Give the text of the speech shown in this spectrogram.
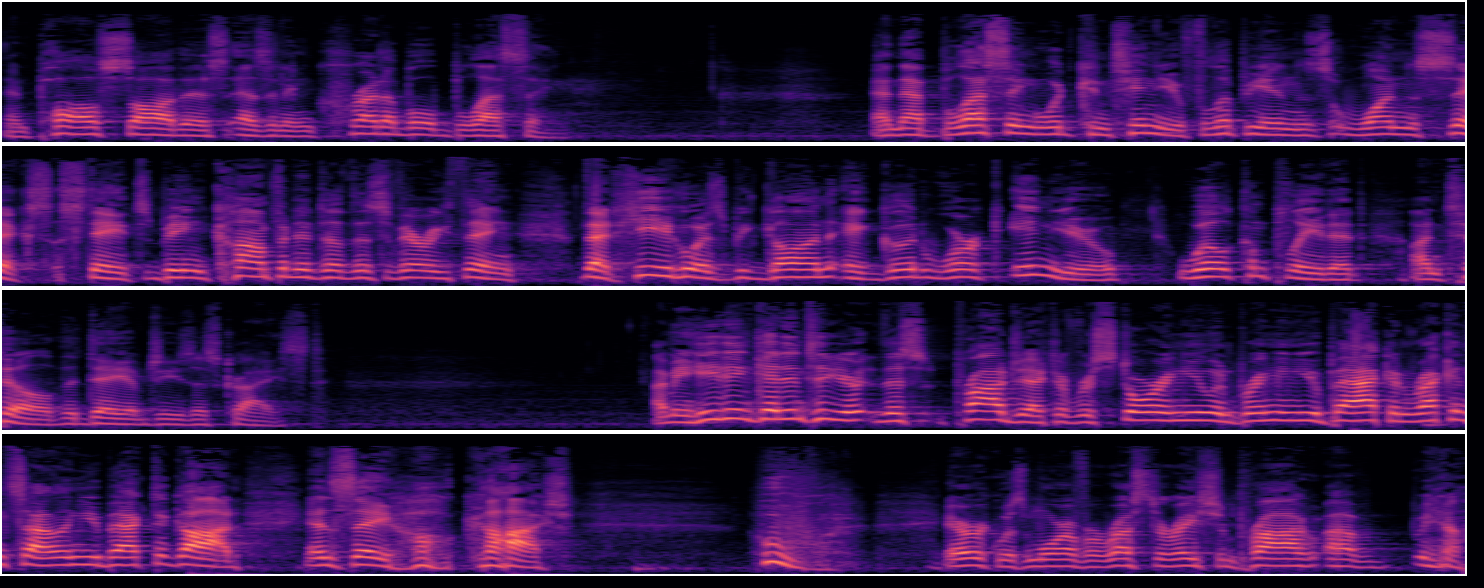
And Paul saw this as an incredible blessing and that blessing would continue. Philippians 1 6 states, being confident of this very thing, that he who has begun a good work in you will complete it until the day of Jesus Christ. I mean, he didn't get into your, this project of restoring you and bringing you back and reconciling you back to God and say, oh gosh, whew, Eric was more of a restoration pro, uh, you know,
